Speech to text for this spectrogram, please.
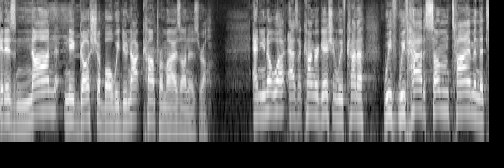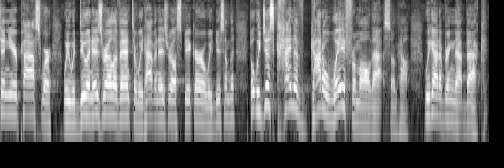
It is non negotiable. We do not compromise on Israel. And you know what? As a congregation, we've kind of we've we've had some time in the 10-year past where we would do an Israel event or we'd have an Israel speaker or we'd do something, but we just kind of got away from all that somehow. We got to bring that back.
